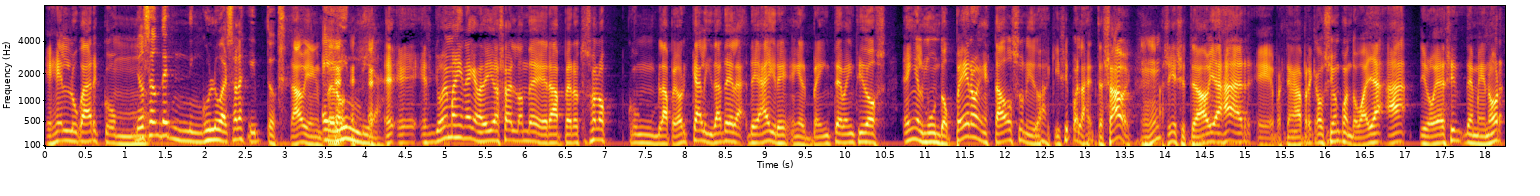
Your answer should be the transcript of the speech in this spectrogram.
es el lugar con Yo no sé dónde es ningún lugar, solo Egipto. Está bien, En pero India. eh, eh, eh, yo me imaginé que nadie iba a saber dónde era, pero estos son los con la peor calidad de, la- de aire en el 2022 en el mundo, pero en Estados Unidos, aquí sí pues la gente sabe. Así que si usted va a viajar, eh, pues tenga precaución cuando vaya a, y lo voy a decir de menor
